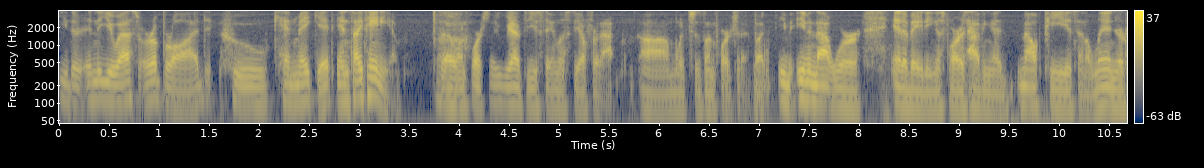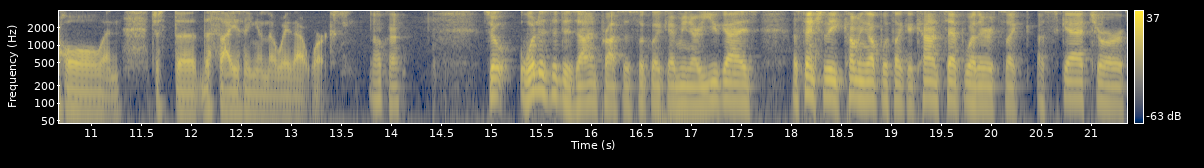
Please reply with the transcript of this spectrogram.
either in the us or abroad who can make it in titanium so uh-huh. unfortunately, we have to use stainless steel for that, um, which is unfortunate. But even that, we're innovating as far as having a mouthpiece and a lanyard hole and just the the sizing and the way that works. Okay. So, what does the design process look like? I mean, are you guys essentially coming up with like a concept, whether it's like a sketch or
